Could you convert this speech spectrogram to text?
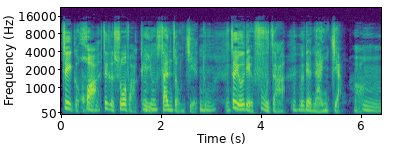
这个话、嗯、这个说法可以有三种解读，这有点复杂，有点难讲啊。嗯，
